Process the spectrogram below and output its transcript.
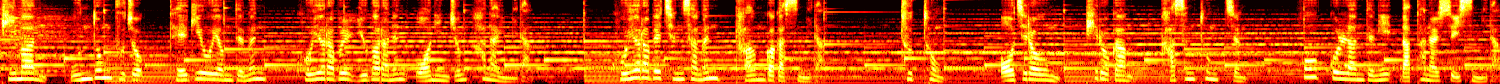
비만, 운동 부족, 대기오염 등은 고혈압을 유발하는 원인 중 하나입니다. 고혈압의 증상은 다음과 같습니다. 두통, 어지러움, 피로감, 가슴 통증, 호흡곤란 등이 나타날 수 있습니다.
